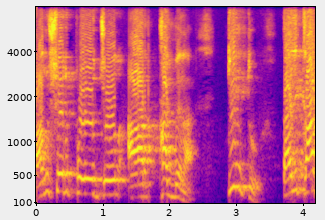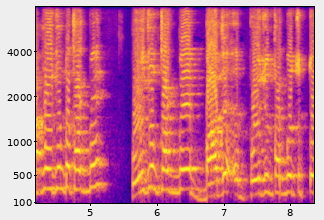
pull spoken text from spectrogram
মানুষের প্রয়োজন আর থাকবে না। কিন্তু তাইলে কার প্রয়োজনটা থাকবে? প্রয়োজন থাকবে বাজার প্রয়োজন থাকবে হচ্ছে তো,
